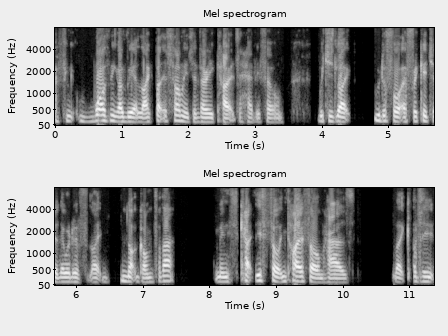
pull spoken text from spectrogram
I think one thing I really like about this film is it's a very character-heavy film, which is like would have thought a free kitchen they would have like not gone for that. I mean, this, this entire film has like obviously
